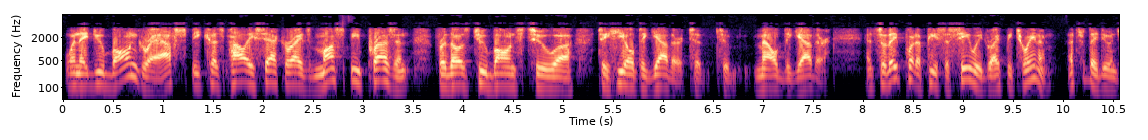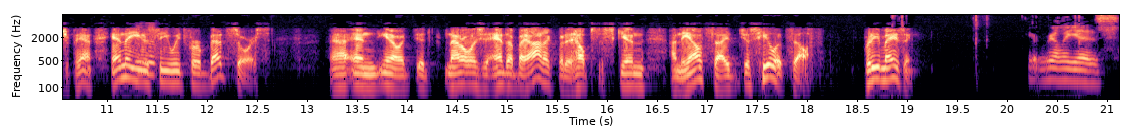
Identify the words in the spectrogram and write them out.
when they do bone grafts because polysaccharides must be present for those two bones to uh, to heal together, to to meld together. And so they put a piece of seaweed right between them. That's what they do in Japan, and they use Mm-hmm. seaweed for a bed sores. Uh, and you know, it, it not only is an antibiotic, but it helps the skin on the outside just heal itself. Pretty amazing. It really is.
